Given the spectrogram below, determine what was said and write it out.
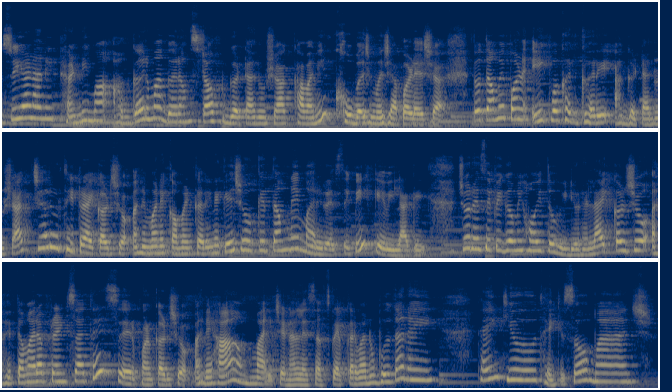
શિયાળાની ઠંડીમાં આ ગરમા ગરમ સ્ટફ્ડ ગટાનું શાક ખાવાની ખૂબ જ મજા પડે છે. તો તમે પણ એક વખત ઘરે આ ગટાનું શાક જરૂરથી ટ્રાય કરજો અને મને કમેન્ટ કરીને કહેજો કે તમને મારી રેસીપી કેવી લાગી. જો રેસીપી ગમી હોય તો વિડીયોને લાઇક કરજો અને તમારા ફ્રેન્ડ સાથે શેર પણ કરજો. અને હા, મારી ચેનલને સબસ્ક્રાઈબ કરવાનું ભૂલતા નહીં. Thank you thank you so much.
